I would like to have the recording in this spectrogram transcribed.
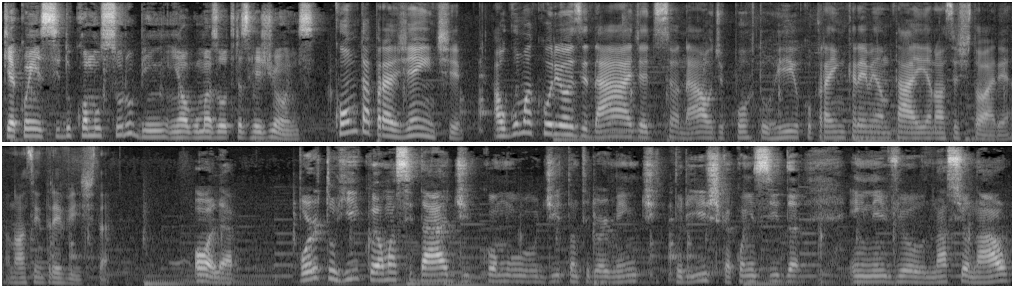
que é conhecido como surubim em algumas outras regiões. Conta pra gente alguma curiosidade adicional de Porto Rico para incrementar aí a nossa história, a nossa entrevista. Olha, Porto Rico é uma cidade, como dito anteriormente, turística, conhecida em nível nacional.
